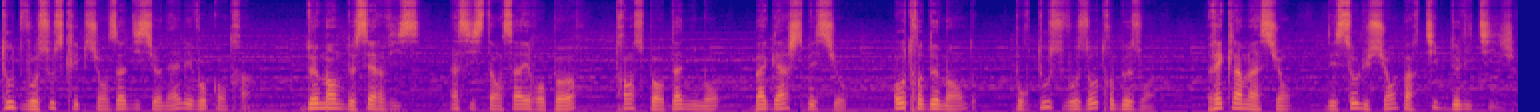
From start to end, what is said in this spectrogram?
toutes vos souscriptions additionnelles et vos contrats. Demande de services, assistance aéroport, transport d'animaux, bagages spéciaux. Autres demandes, pour tous vos autres besoins. Réclamation, des solutions par type de litige.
